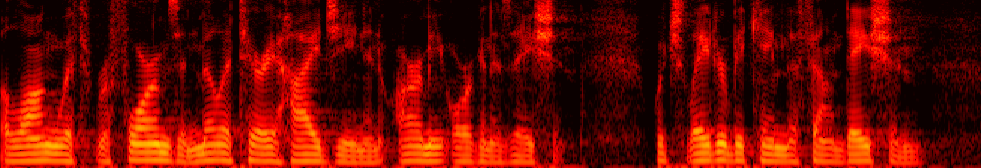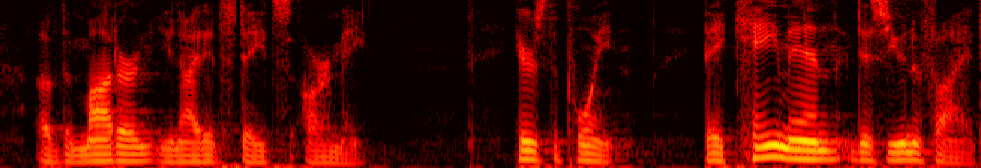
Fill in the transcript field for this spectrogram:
along with reforms in military hygiene and army organization, which later became the foundation of the modern United States Army. Here's the point they came in disunified,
